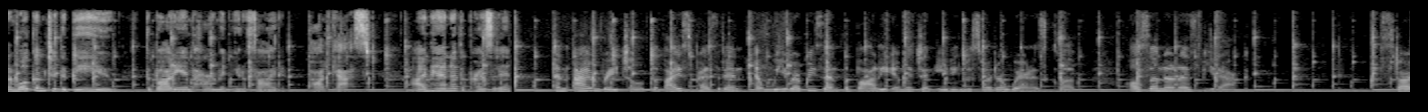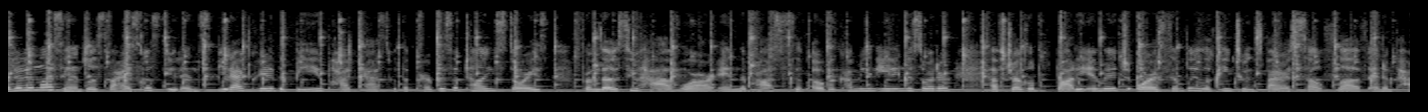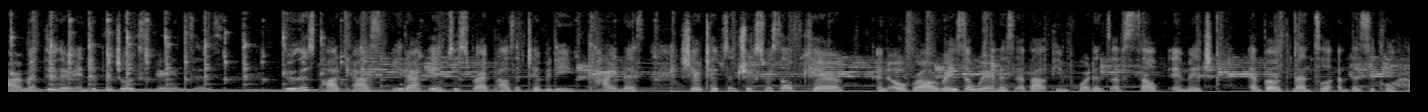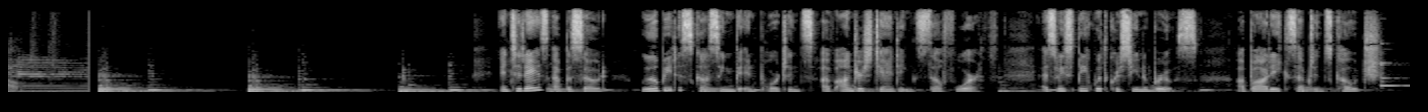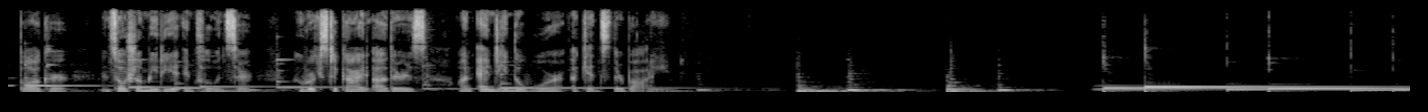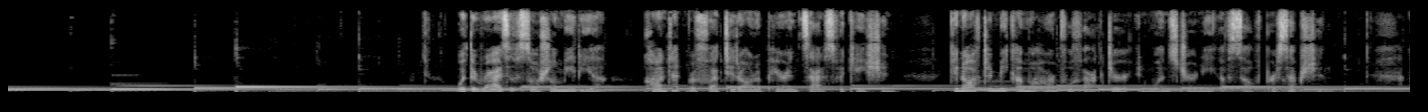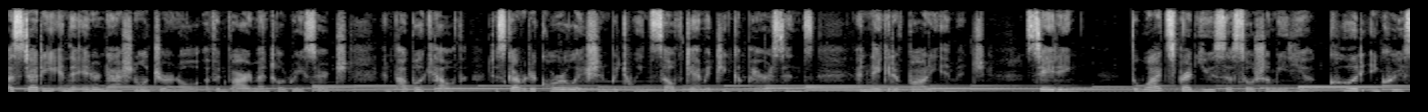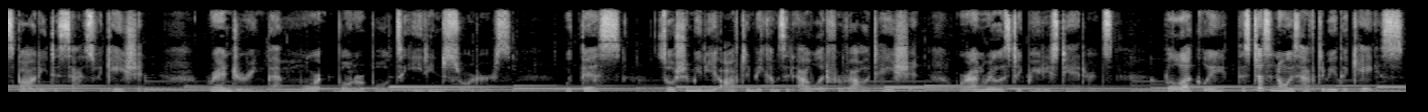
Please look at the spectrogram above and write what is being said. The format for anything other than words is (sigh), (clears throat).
and welcome to the BU, the Body Empowerment Unified podcast. I'm Hannah, the president. And I'm Rachel, the vice president, and we represent the Body Image and Eating Disorder Awareness Club, also known as BDAC. Started in Los Angeles by high school students, BDAC created the BU podcast with the purpose of telling stories from those who have or are in the process of overcoming an eating disorder, have struggled with body image, or are simply looking to inspire self love and empowerment through their individual experiences. Through this podcast, BDAC aims to spread positivity, kindness, share tips and tricks for self care, and overall raise awareness about the importance of self image and both mental and physical health. In today's episode, we will be discussing the importance of understanding self worth as we speak with Christina Bruce, a body acceptance coach, blogger, and social media influencer who works to guide others on ending the war against their body. With the rise of social media, content reflected on appearance satisfaction can often become a harmful factor in one's journey of self perception. A study in the International Journal of Environmental Research and Public Health discovered a correlation between self damaging comparisons and negative body image, stating the widespread use of social media could increase body dissatisfaction, rendering them more vulnerable to eating disorders. With this, Social media often becomes an outlet for validation or unrealistic beauty standards, but luckily, this doesn't always have to be the case.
